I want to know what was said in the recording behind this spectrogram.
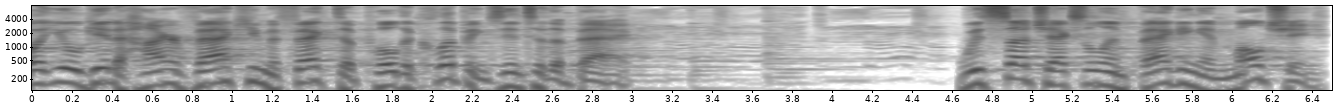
but you'll get a higher vacuum effect to pull the clippings into the bag. With such excellent bagging and mulching,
